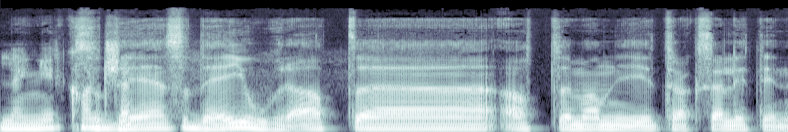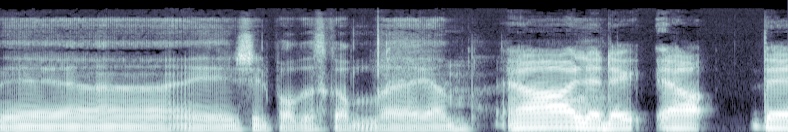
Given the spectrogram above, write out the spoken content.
lenger, Så kanskje. det, så det gjorde at, eh, at man trakk seg litt inn i, eh, i skilpaddeskallet igjen. Ja, eller det, ja, det,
